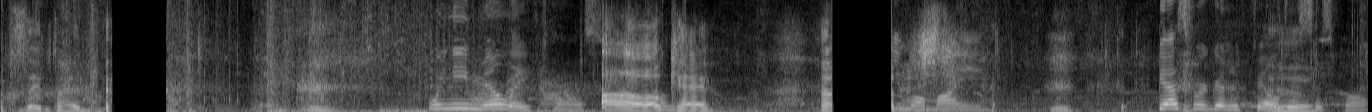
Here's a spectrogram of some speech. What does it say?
at the same time. We need melee kills. Oh, okay. Need more money. Yes, we're gonna fail this as well.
